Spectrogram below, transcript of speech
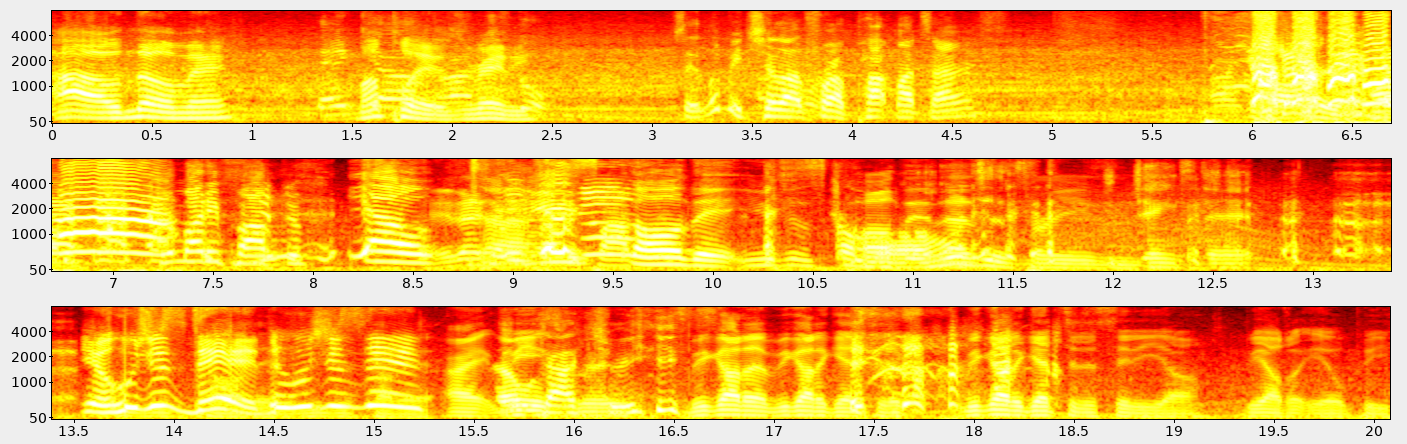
I don't know, man. Thank My y'all. player's All right, let's ready. Say, let me chill out before I pop my tires. Somebody popped him. Yo, Is you just called it. You just Come called it. who That's just crazy. jinxed that? Yo, who just did? Who just did? All right, we, got trees. we gotta, we gotta get to the, we gotta get to the city, y'all. We out of ELP. All right,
